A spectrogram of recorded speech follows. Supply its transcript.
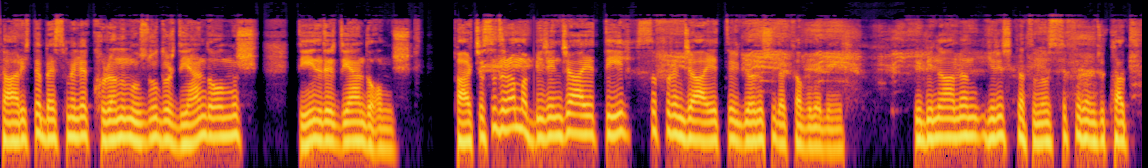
Tarihte besmele Kur'an'ın uzvudur diyen de olmuş, değildir diyen de olmuş. Parçasıdır ama birinci ayet değil, sıfırıncı ayettir görüşü de kabul edilir. Bir binanın giriş katının sıfırıncı kat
